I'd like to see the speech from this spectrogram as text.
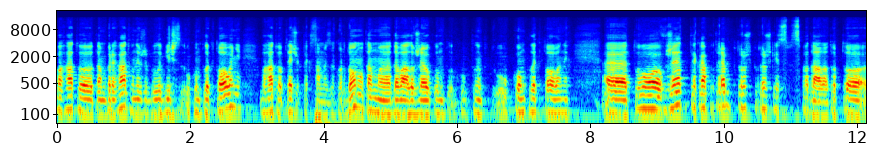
багато там бригад вони вже були більш укомплектовані. Багато аптечок так само з-за кордону там е, давали вже укомпле- укомпле- укомплектованих. Е, То вже така потреба трошки трошки спадала. Тобто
